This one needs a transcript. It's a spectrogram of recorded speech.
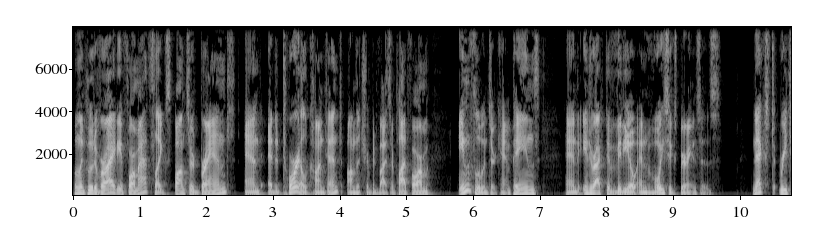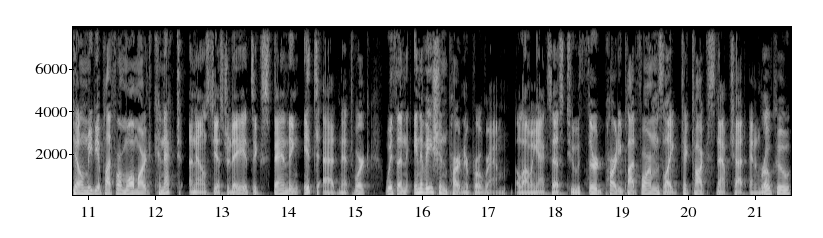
will include a variety of formats like sponsored brand and editorial content on the TripAdvisor platform, influencer campaigns, and interactive video and voice experiences. Next, retail media platform Walmart Connect announced yesterday it's expanding its ad network with an innovation partner program, allowing access to third party platforms like TikTok, Snapchat, and Roku.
